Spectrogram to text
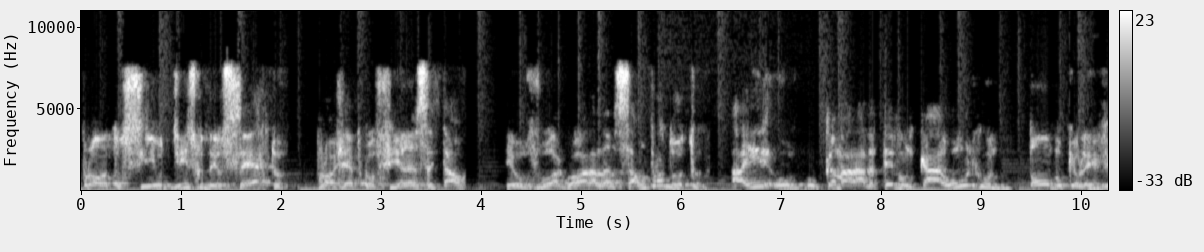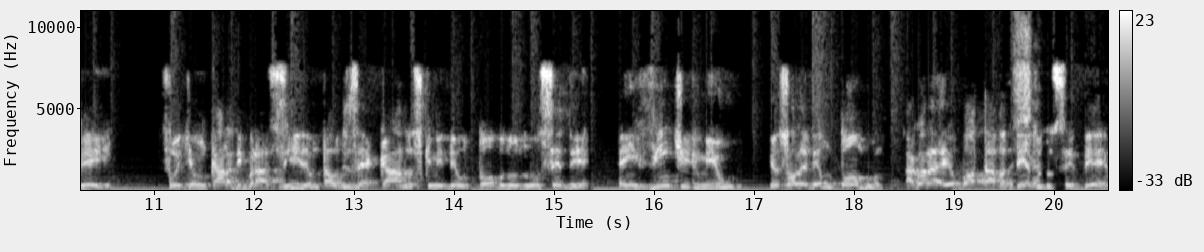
Pronto, se o disco deu certo, projeto confiança e tal, eu vou agora lançar um produto. Aí o, o camarada teve um cara, o único tombo que eu levei foi de um cara de Brasília, um tal de Zé Carlos, que me deu o tombo no CD. Em 20 mil, eu só levei um tombo. Agora, eu botava dentro do CD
